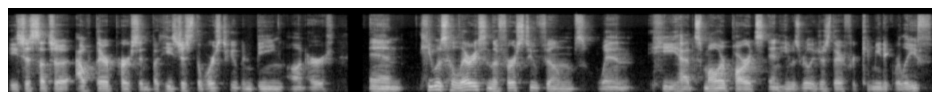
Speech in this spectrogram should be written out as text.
he's just such a out there person. But he's just the worst human being on earth, and he was hilarious in the first two films when he had smaller parts and he was really just there for comedic relief.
